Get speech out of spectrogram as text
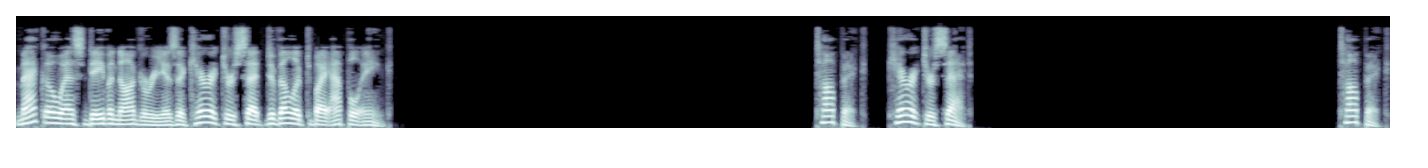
Mac OS Devanagari is a character set developed by Apple Inc. Topic: character set Topic:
